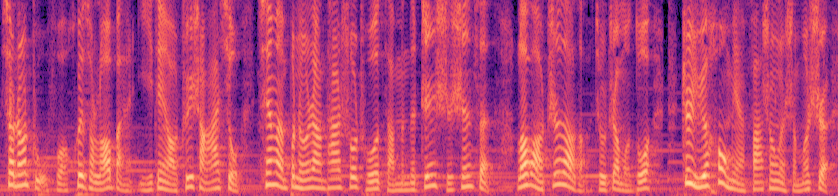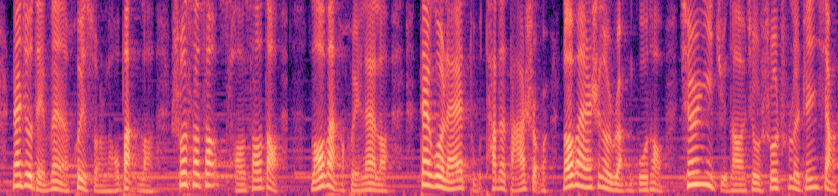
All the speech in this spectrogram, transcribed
校长嘱咐会所老板一定要追上阿秀，千万不能让他说出咱们的真实身份。老鸨知道的就这么多，至于后面发生了什么事，那就得问会所老板了。说曹操，曹操到，老板回来了，带过来堵他的打手。老板是个软骨头，轻而易举的就说出了真相。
